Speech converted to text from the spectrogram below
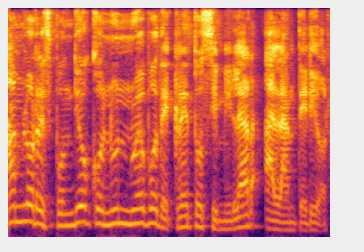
AMLO respondió con un nuevo decreto similar al anterior,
